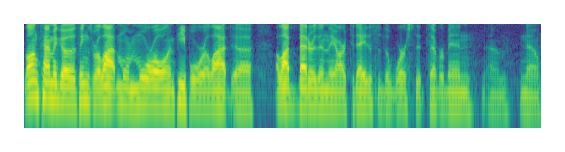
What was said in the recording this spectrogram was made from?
Long time ago, things were a lot more moral and people were a lot, uh, a lot better than they are today. This is the worst that's ever been. Um, no.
